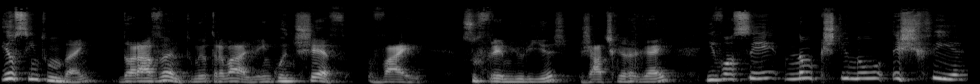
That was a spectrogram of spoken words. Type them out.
Eu sinto-me bem, doravante o meu trabalho enquanto chefe vai sofrer melhorias, já descarreguei, e você não questionou a chefia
